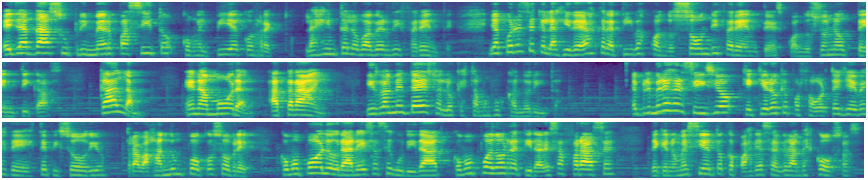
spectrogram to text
Ella da su primer pasito con el pie correcto. La gente lo va a ver diferente. Y acuérdense que las ideas creativas cuando son diferentes, cuando son auténticas, calan, enamoran, atraen. Y realmente eso es lo que estamos buscando ahorita. El primer ejercicio que quiero que por favor te lleves de este episodio, trabajando un poco sobre cómo puedo lograr esa seguridad, cómo puedo retirar esa frase de que no me siento capaz de hacer grandes cosas.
